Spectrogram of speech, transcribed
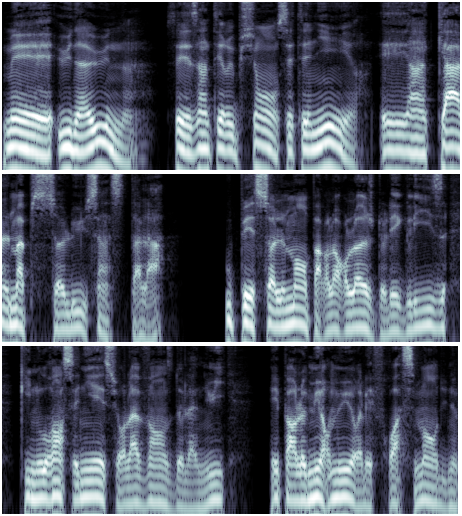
Mais une à une, ces interruptions s'éteignirent et un calme absolu s'installa, coupé seulement par l'horloge de l'église qui nous renseignait sur l'avance de la nuit et par le murmure et les froissements d'une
